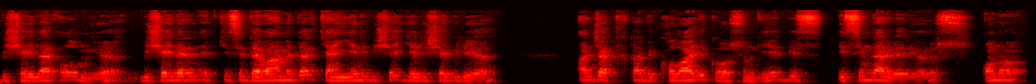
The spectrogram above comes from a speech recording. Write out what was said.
bir şeyler olmuyor. Bir şeylerin etkisi devam ederken yeni bir şey gelişebiliyor. Ancak tabii kolaylık olsun diye biz isimler veriyoruz. Onu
